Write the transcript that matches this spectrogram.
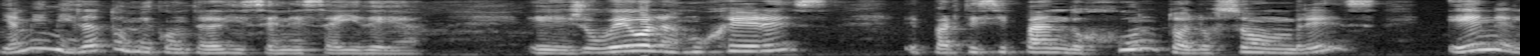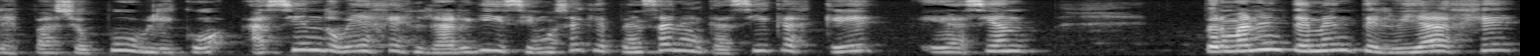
Y a mí mis datos me contradicen esa idea. Eh, yo veo a las mujeres eh, participando junto a los hombres en el espacio público, haciendo viajes larguísimos. Hay que pensar en casicas que eh, hacían permanentemente el viaje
